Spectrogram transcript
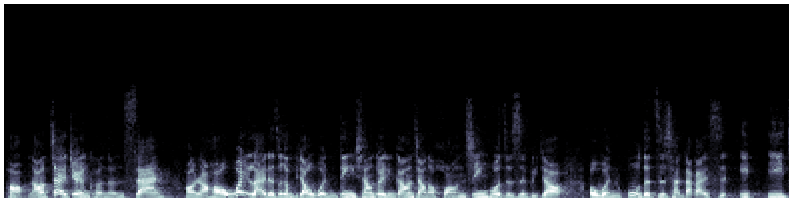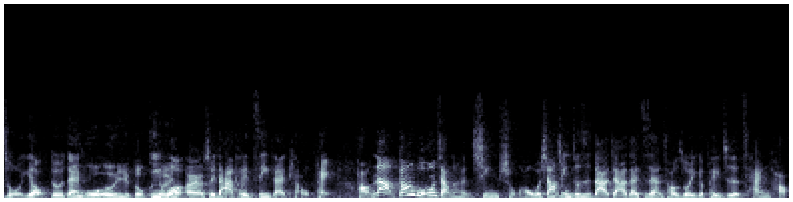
好，然后债券可能三，好，然后未来的这个比较稳定，相对你刚刚讲的黄金或者是比较呃稳固的资产，大概是一一左右，对不对？一或二也都可以。一或二，所以大家可以自己来调配。好，那刚刚柏锋讲的很清楚哈，我相信这是大家在资产操作一个配置的参考。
